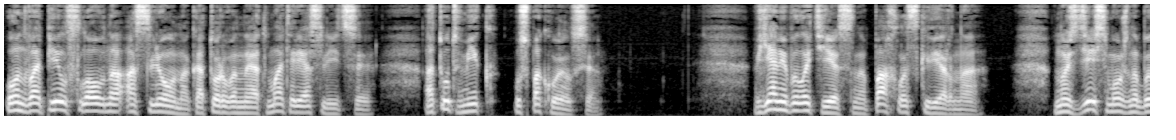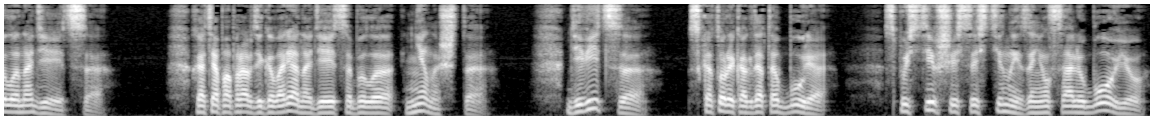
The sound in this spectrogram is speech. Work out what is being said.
он вопил, словно осленок, оторванный от матери ослицы, а тут вмиг успокоился. В яме было тесно, пахло скверно, но здесь можно было надеяться. Хотя, по правде говоря, надеяться было не на что. Девица, с которой когда-то буря, спустившись со стены, занялся любовью,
